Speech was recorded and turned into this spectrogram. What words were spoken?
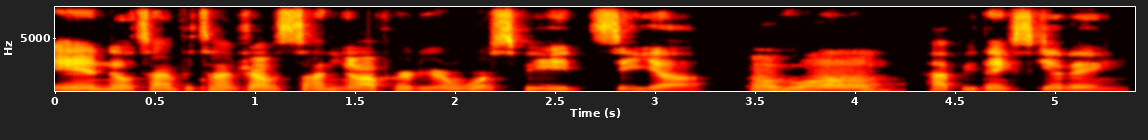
And no time for time travel. Signing off. Heard you on warp speed. See ya. Au revoir. Happy Thanksgiving.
